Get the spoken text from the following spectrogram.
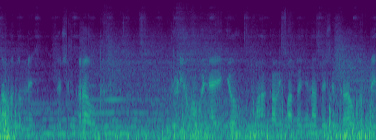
ચાલો તમને દર્શન કરાવું. વિડીયોમાં બનાવી ગયો મહાકાળી માતાજીના દર્શન કરાવું તમને.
